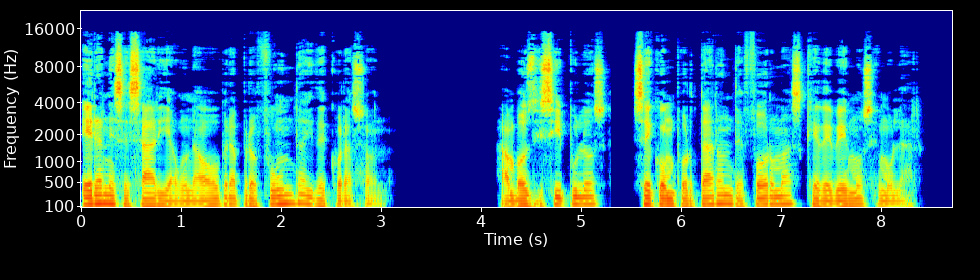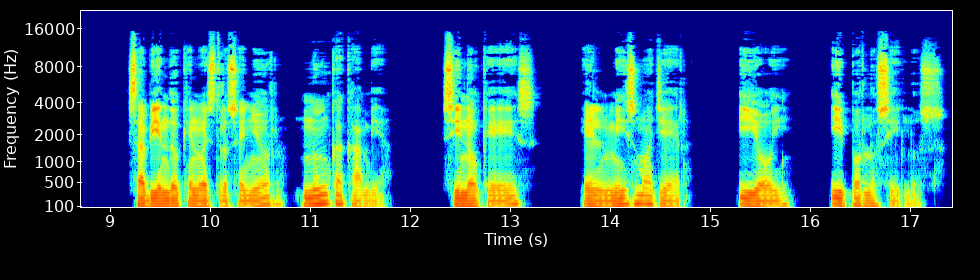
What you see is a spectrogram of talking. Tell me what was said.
era necesaria una obra profunda y de corazón. Ambos discípulos se comportaron de formas que debemos emular, sabiendo que nuestro Señor nunca cambia, sino que es el mismo ayer y hoy y por los siglos.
